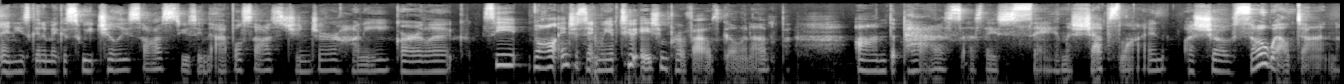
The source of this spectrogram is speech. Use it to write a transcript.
And he's gonna make a sweet chili sauce using the applesauce, ginger, honey, garlic. See, well, interesting. We have two Asian profiles going up on the pass, as they say in the chef's line. A show so well done,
